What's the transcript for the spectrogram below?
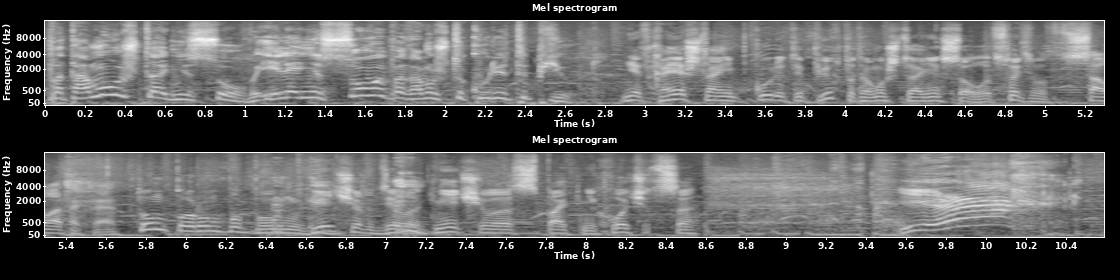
потому, что они совы? Или они совы, потому что курят и пьют? Нет, конечно, они курят и пьют, потому что они совы. Вот, смотрите, вот сова такая. тум пум пум пум вечер, делать нечего, спать не хочется. И ах!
